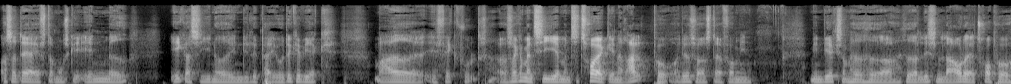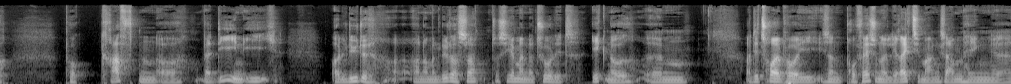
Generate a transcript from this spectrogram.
og så derefter måske ende med ikke at sige noget i en lille periode. Det kan virke meget øh, effektfuldt. Og så kan man sige, jamen så tror jeg generelt på, og det er så også derfor min, min virksomhed hedder, hedder Listen Louder. Jeg tror på, på kraften og værdien i at lytte, og når man lytter, så, så siger man naturligt ikke noget. Øhm, og det tror jeg på i, i sådan professionelt i rigtig mange sammenhænge. Øh,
